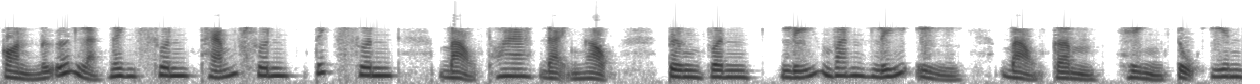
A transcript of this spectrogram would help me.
còn nữa là Nghênh Xuân, Thám Xuân, Tích Xuân, Bảo Thoa, Đại Ngọc, Tương Vân, Lý Văn, Lý ỉ, Bảo Cầm, Hình Tụ Yên,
